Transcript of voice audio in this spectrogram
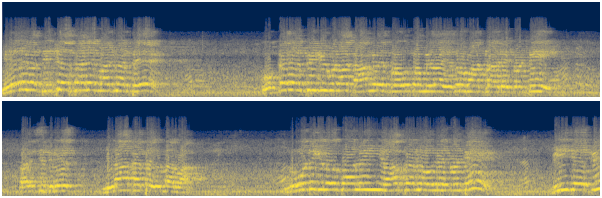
నేరుగా దిచ్చేస్తానే మాట్లాడితే ఒక్క ఎంపీకి కూడా కాంగ్రెస్ ప్రభుత్వం మీద ఎదురు మాట్లాడేటువంటి పరిస్థితి లేదు. నిరాకత ఉన్నారా నూటికి రూపాయలు ఈ రాష్ట్రంలో ఉండేటువంటి బీజేపీ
